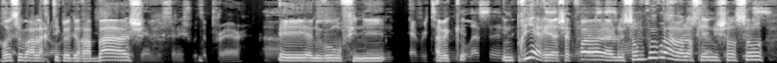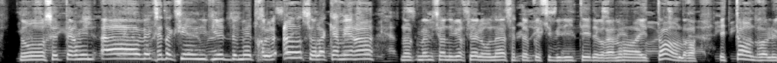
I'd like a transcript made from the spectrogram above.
recevoir l'article de Rabash. Et à nouveau, on finit avec une prière. Et à chaque fois, la leçon, vous pouvez voir, lorsqu'il y a une chanson, on se termine avec cette action unifiée de mettre le 1 sur la caméra. Donc même si on est virtuel, on a cette possibilité de vraiment étendre, étendre le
